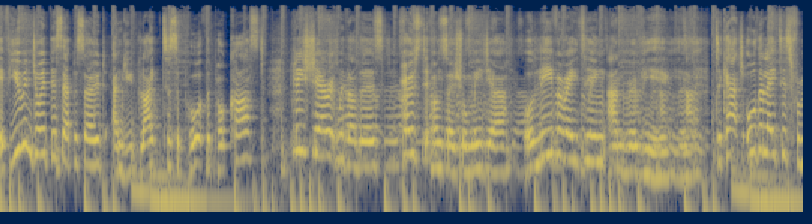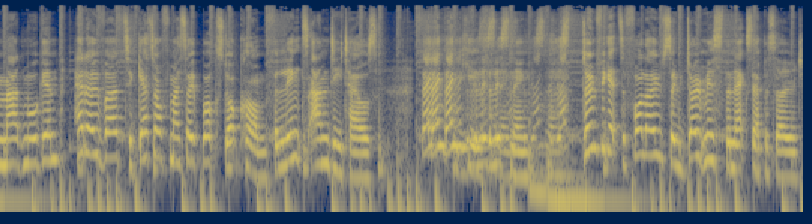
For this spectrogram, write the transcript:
If you enjoyed this episode and you'd like to support the podcast, please share it with others, post it on social media, or leave a rating and review. To catch all the latest from Mad Morgan, head over to getoffmysoapbox.com for links and details. Thank, thank, thank you for listening. for listening. Don't forget to follow so you don't miss the next episode.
